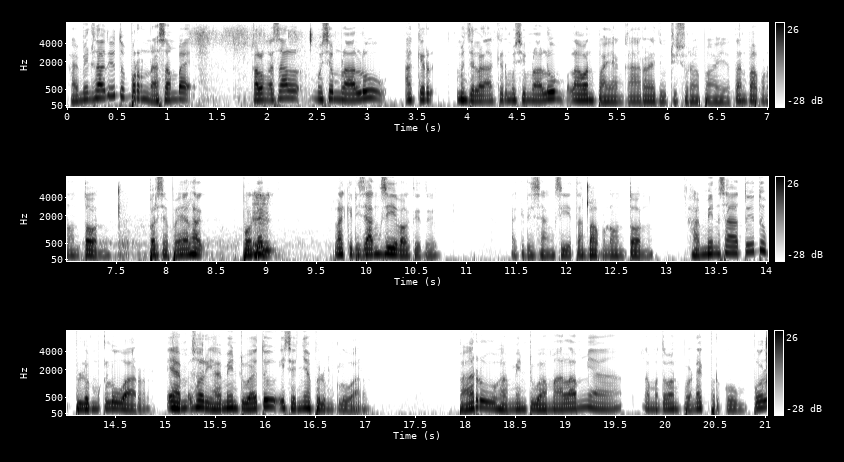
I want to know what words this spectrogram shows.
Hamin satu itu pernah sampai kalau nggak salah musim lalu akhir menjelang akhir musim lalu lawan Bayangkara itu di Surabaya tanpa penonton. Persebaya lag- bonek Hmm. lagi disanksi waktu itu. Lagi disanksi tanpa penonton. Hamin satu itu belum keluar. Eh sorry Hamin dua itu izinnya belum keluar. Baru Hamin dua malamnya teman-teman bonek berkumpul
